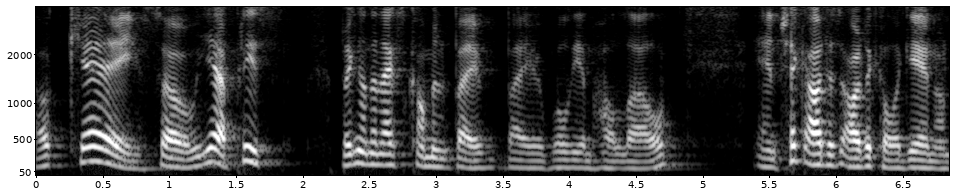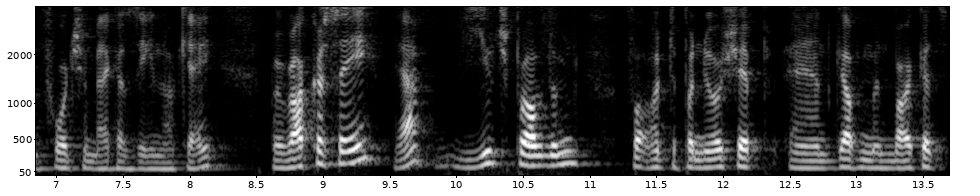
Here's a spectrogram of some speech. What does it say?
Okay, so yeah, please bring on the next comment by, by William Halal. And check out this article again on Fortune magazine, okay? Bureaucracy, yeah, huge problem for entrepreneurship and government markets.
